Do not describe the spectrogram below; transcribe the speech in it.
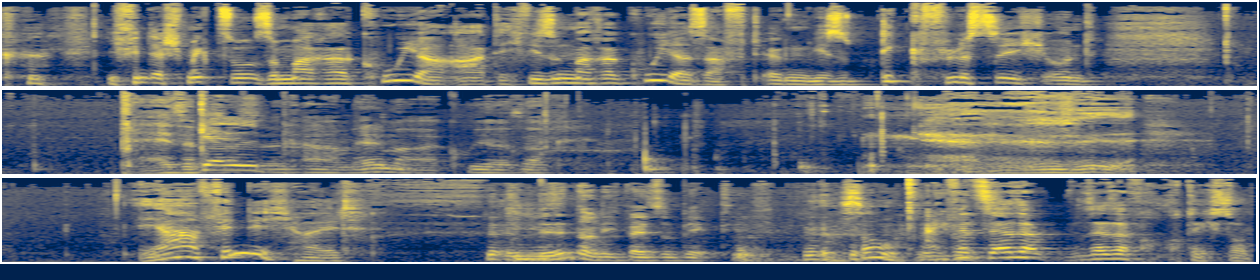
Ich finde, der schmeckt so, so Maracuja-artig, wie so ein Maracuja-Saft irgendwie, so dickflüssig und Äh, Gelb. Karamell-Maracuja-Saft. ja, finde ich halt. Wir sind noch nicht bei subjektiv. Ach so. Ich finde es sehr, sehr, sehr, sehr fruchtig so.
